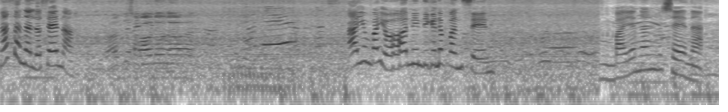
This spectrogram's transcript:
Nasaan na Lucena? Dati sa kano na. Ah, yung ba yun? Hindi ko napansin. Ang bayan ng Lucena.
